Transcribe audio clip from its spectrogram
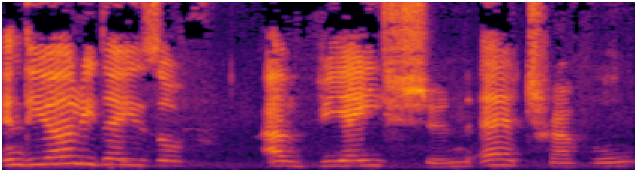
In the early days of aviation, air travel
